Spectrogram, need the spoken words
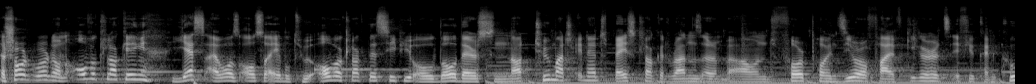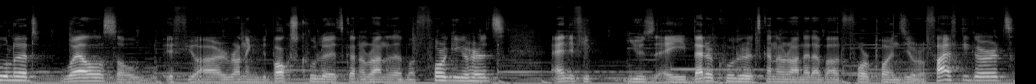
A short word on overclocking. Yes, I was also able to overclock this CPU, although there's not too much in it. Base clock it runs around 4.05 GHz if you can cool it well. So if you are running the box cooler, it's gonna run at about 4 GHz. And if you use a better cooler, it's gonna run at about 4.05 gigahertz.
